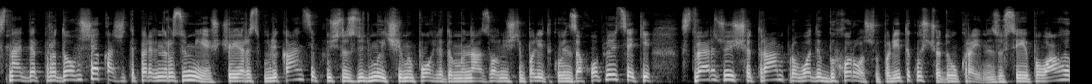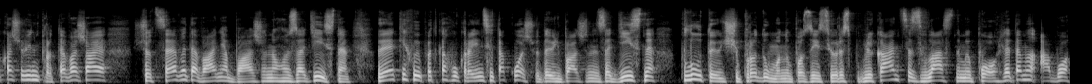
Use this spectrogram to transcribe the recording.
Снайдер продовжує каже, тепер він розуміє, що є республіканці, включно з людьми, чиїми поглядами на зовнішню політику він захоплюється, які стверджують, що Трамп проводив би хорошу політику щодо України. З усією повагою каже він, проте вважає, що це видавання бажаного за дійсне. В деяких випадках українці також видають бажане за дійсне, плутаючи продуману позицію республіканця з власними поглядами або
